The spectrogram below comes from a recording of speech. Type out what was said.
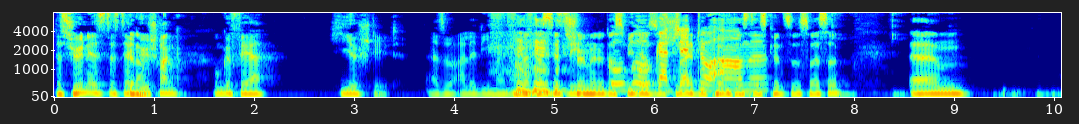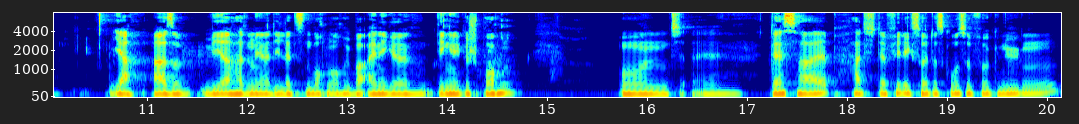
Das Schöne ist, dass der Genau. Kühlschrank ungefähr hier steht. Also alle, die mein aber das ist jetzt schön, wenn du das Go, Video go, so schneiden könntest, das könntest du, das, weißt du. Ähm, ja, also wir hatten ja die letzten Wochen auch über einige Dinge gesprochen und äh, deshalb hat der Felix heute das große Vergnügen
